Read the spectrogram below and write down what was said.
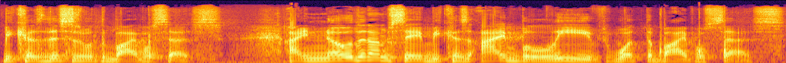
because this is what the Bible says. I know that I'm saved because I believed what the Bible says.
